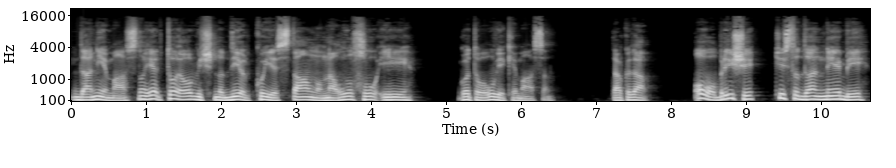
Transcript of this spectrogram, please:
da nije masno, jer to je obično dio koji je stalno na uhu i gotovo uvijek je masan. Tako da, ovo obriši, čisto da ne bi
